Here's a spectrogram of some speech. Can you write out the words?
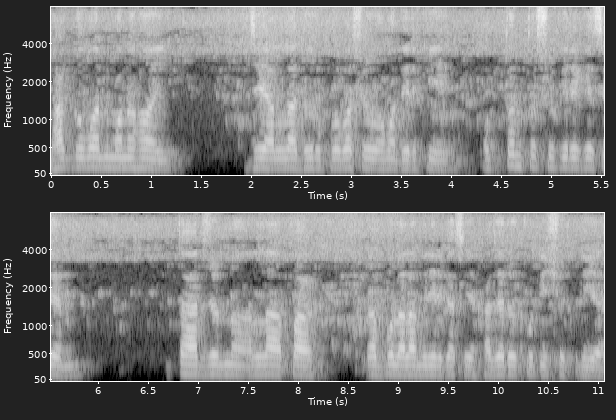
ভাগ্যবান মনে হয় যে আল্লাহ দূর প্রবাসেও আমাদেরকে অত্যন্ত সুখী রেখেছেন, তার জন্য আল্লাহ পাক রাব্বুল আলমীর কাছে হাজারো কোটি শুক্রিয়া।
